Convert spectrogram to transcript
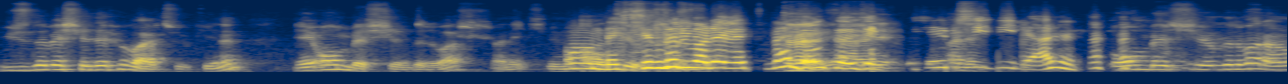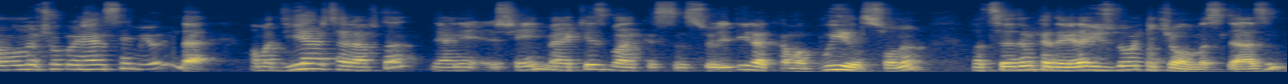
yüzde beş hedefi var Türkiye'nin. E, 15 yıldır var. Hani 2006 15 yılında- yıldır var evet. Ben de onu söyleyecektim. yani Şey bir hani- şey değil yani. 15 yıldır var ama onu çok önemsemiyorum da ama diğer taraftan yani şeyin Merkez Bankası'nın söylediği rakama bu yıl sonu hatırladığım kadarıyla %12 olması lazım.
